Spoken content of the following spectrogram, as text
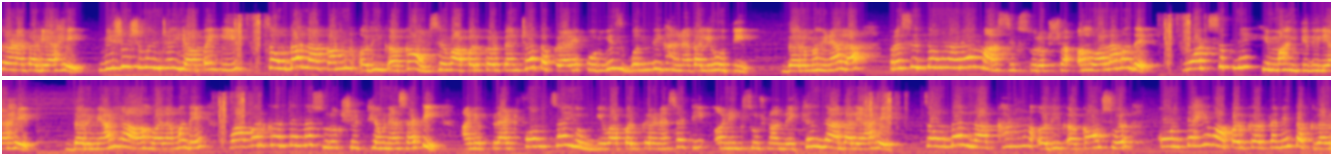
करण्यात आली आहे. विशेष म्हणजे यापैकी चौदा लाखांहून अधिक अकाउंट्स हे वापरकर्त्यांच्या तक्रारीपूर्वीच बंदी घालण्यात आली होती. दर महिन्याला प्रसिद्ध होणाऱ्या मासिक सुरक्षा अहवालामध्ये व्हॉट्सअपने ही माहिती दिली आहे. दरम्यान या अहवालामध्ये वापरकर्त्यांना सुरक्षित ठेवण्यासाठी आणि प्लॅटफॉर्मचा योग्य वापर करण्यासाठी अनेक सूचना देखील देण्यात आल्या आहेत. चौदा लाखांहून अधिक अकाउंट्सवर कोणत्याही वापरकर्त्याने तक्रार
